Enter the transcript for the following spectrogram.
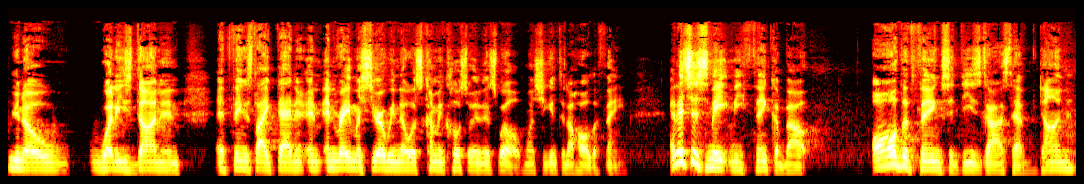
you know, what he's done and and things like that. And, and, and Rey Mysterio, we know, is coming closer in as well once you get to the Hall of Fame. And it just made me think about all the things that these guys have done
